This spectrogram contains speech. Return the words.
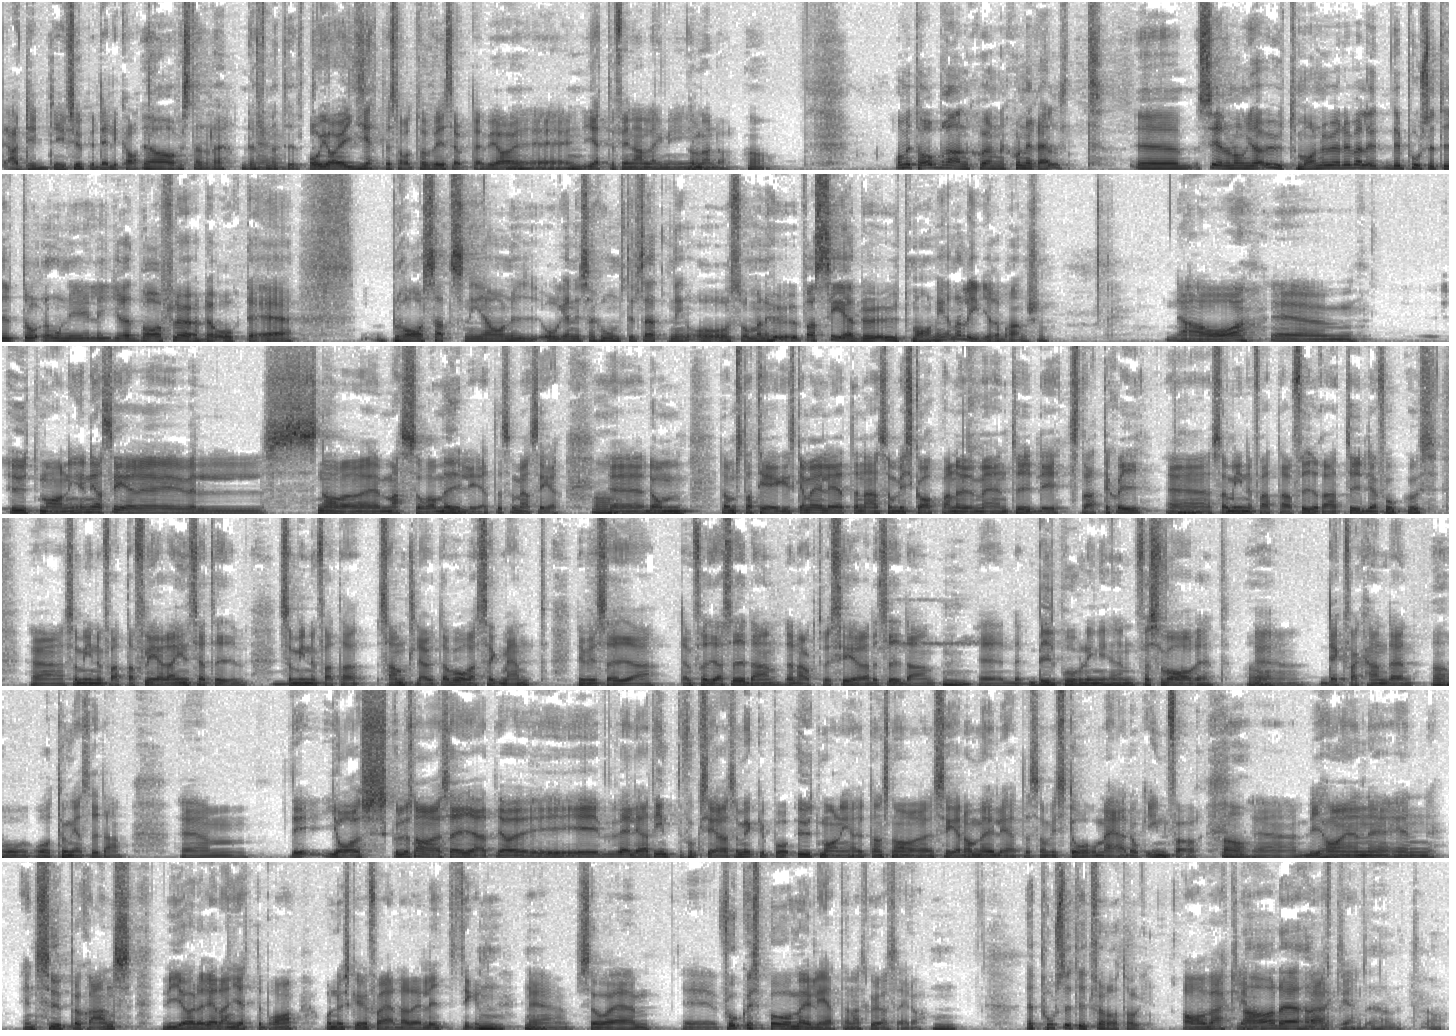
Ja, det, det är superdelikat. Ja, visst är det det. Definitivt. Och jag är jättestolt för att visa upp det. Vi har mm. en mm. jättefin anläggning ja. i Mölndal. Ja. Om vi tar branschen generellt. Eh, ser du några utmaningar? Nu är det väldigt det är positivt och, och ni ligger ett bra flöde och det är bra satsningar och ny organisationstillsättning och, och så. Men hur, vad ser du utmaningarna ligger i branschen? Ja, eh, Utmaningen jag ser är väl snarare massor av möjligheter som jag ser. Ja. De, de, strategiska möjligheterna som vi skapar nu med en tydlig strategi mm. som innefattar fyra tydliga fokus. Eh, som innefattar flera initiativ. Mm. Som innefattar samtliga utav våra segment. Det vill säga den fria sidan, den auktoriserade sidan, mm. bilprovningen, försvaret, Ja. Eh, däckfackhandeln ja. och, och tunga sidan. Um, det, jag skulle snarare säga att jag väljer att inte fokusera så mycket på utmaningar utan snarare se de möjligheter som vi står med och inför. Ja. Uh, vi har en, en, en superchans. Vi gör det redan jättebra och nu ska vi förädla det lite till. Mm, mm. Uh, så uh, fokus på möjligheterna skulle jag säga då. Mm. Ett positivt företag. Ja, verkligen. Ja, det är härligt. Verkligen. Det är härligt. Ja.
